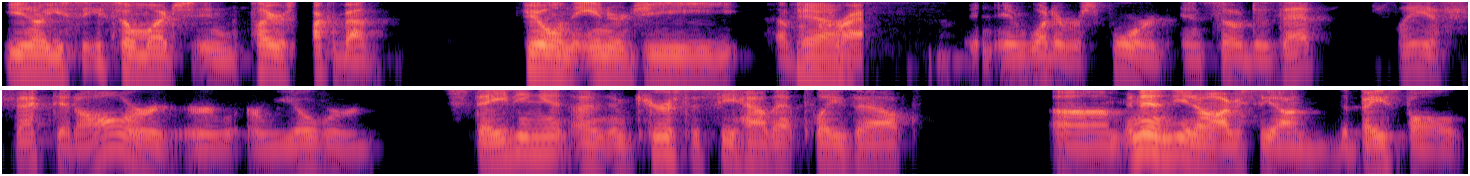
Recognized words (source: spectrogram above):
you know, you see so much, and players talk about feeling the energy of Yeah. a crowd in, in whatever sport. And so, does that play effect at all, or, or are we overstating it? I'm, I'm curious to see how that plays out. Um, and then, you know, obviously on the baseball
